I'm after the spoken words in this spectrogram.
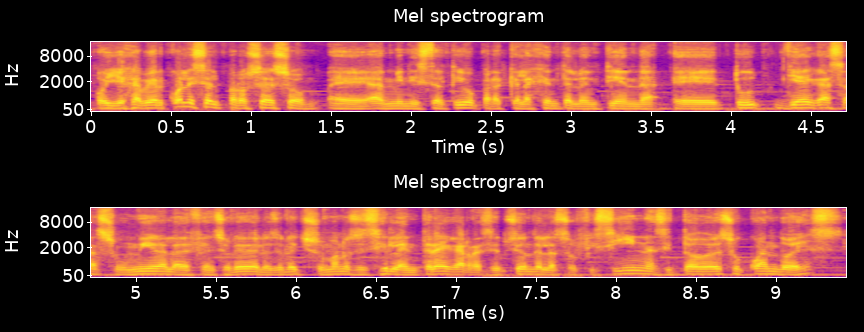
Oye Javier, ¿cuál es el proceso eh, administrativo para que la gente lo entienda? Eh, tú llegas a asumir a la Defensoría de los Derechos Humanos, es decir, la entrega, recepción de las oficinas y todo eso, ¿cuándo es?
